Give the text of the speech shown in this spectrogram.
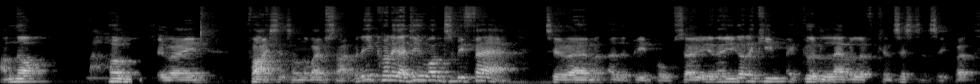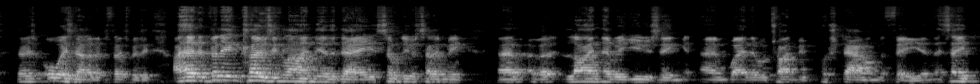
I'm not hung to a price that's on the website. But equally, I do want to be fair to um, other people. So, you know, you've got to keep a good level of consistency, but there is always an element of flexibility. I heard a brilliant closing line the other day. Somebody was telling me, um, of a line they were using um, where they were trying to be pushed down on the fee, and they say,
